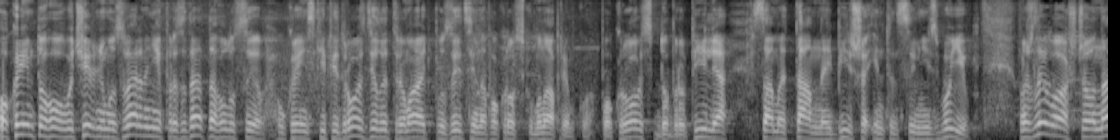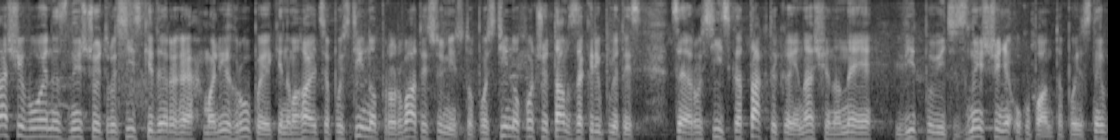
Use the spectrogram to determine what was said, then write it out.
Окрім того, у вечірньому зверненні президент наголосив, українські підрозділи тримають позиції на Покровському напрямку. Покровськ, Добропілля саме там найбільша інтенсивність боїв. Важливо, що наші воїни знищують російські ДРГ, малі групи, які намагаються постійно прорватися у місто, постійно хочуть там закріпитись. Це російська тактика, і наші на неї відповідь знищення окупанта, пояснив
